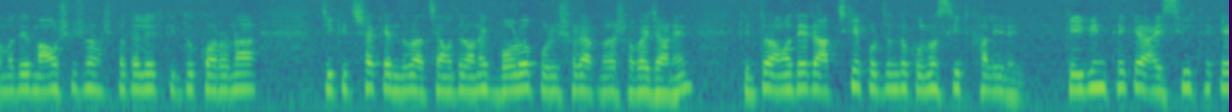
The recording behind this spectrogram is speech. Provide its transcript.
আমাদের মাও শিশু হাসপাতালের কিন্তু করোনা চিকিৎসা কেন্দ্র আছে আমাদের অনেক বড় পরিসরে আপনারা সবাই জানেন কিন্তু আমাদের আজকে পর্যন্ত কোনো সিট খালি নেই। কেবিন থেকে আইসিইউ থেকে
